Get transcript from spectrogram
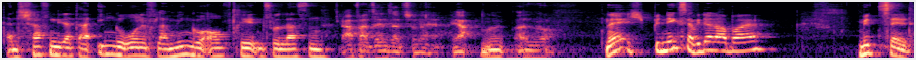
Dann schaffen die das da Ingo ohne Flamingo auftreten zu lassen. Ja, war sensationell. Ja. Ne, Also. Ne, ich bin nächstes Jahr wieder dabei. Mit Zelt.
